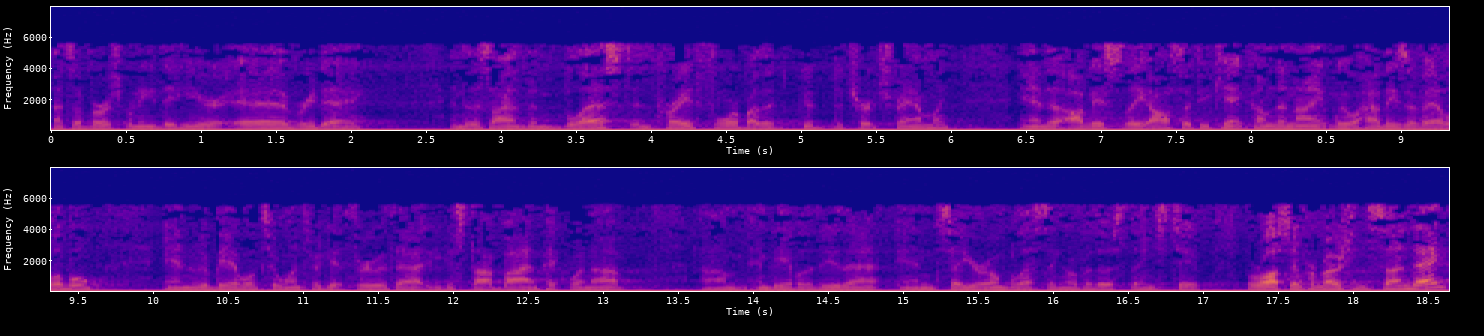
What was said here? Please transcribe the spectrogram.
That's a verse we need to hear every day. And this I have been blessed and prayed for by the good the church family. And uh, obviously, also, if you can't come tonight, we will have these available. And we'll be able to, once we get through with that, you can stop by and pick one up um, and be able to do that and say your own blessing over those things too. But we're also in Promotion Sunday.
